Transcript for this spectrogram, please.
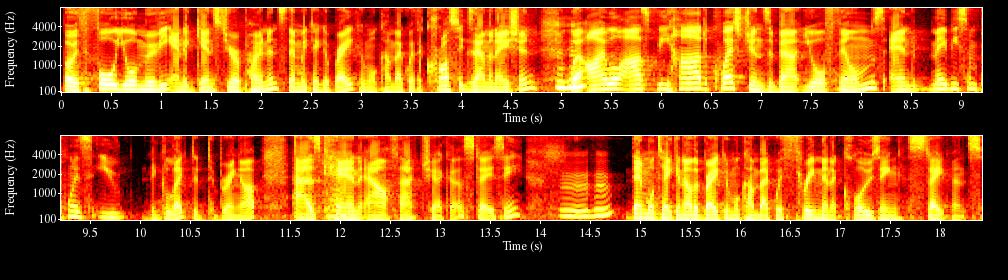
both for your movie and against your opponents. Then we take a break and we'll come back with a cross examination Mm-hmm. where I will ask the hard questions about your films and maybe some points that you neglected to bring up, as can our fact checker, Stacey. Then we'll take another break and we'll come back with three minute closing statements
